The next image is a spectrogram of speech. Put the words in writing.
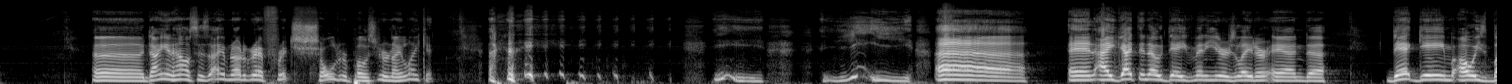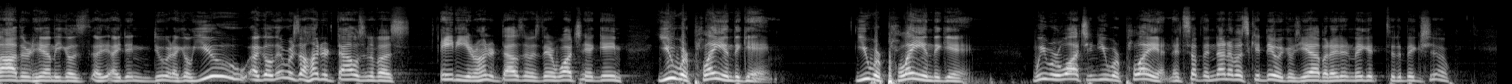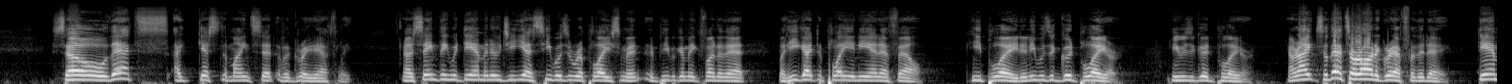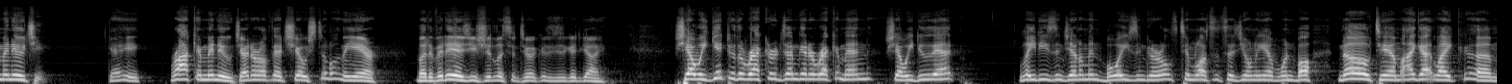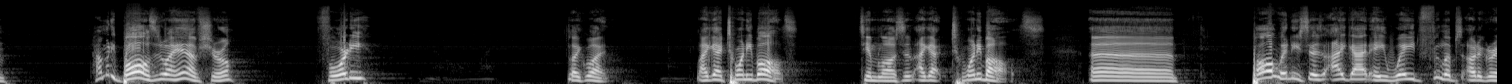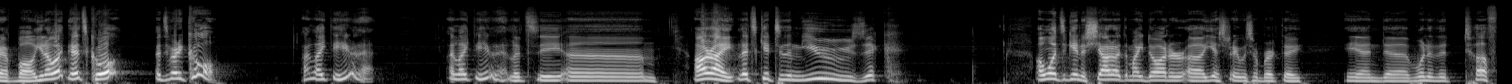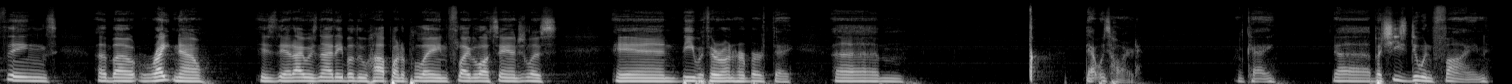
Diane House says, I have an autographed Fritz shoulder poster and I like it. Yee. Yee. Uh, and I got to know Dave many years later, and uh, that game always bothered him. He goes, I, I, didn't do it. I go, you, I go, there was 100,000 of us, 80 or 100,000 of us there watching that game. You were playing the game. You were playing the game. We were watching, you were playing. It's something none of us could do. He goes, yeah, but I didn't make it to the big show. So that's, I guess, the mindset of a great athlete. Now, same thing with Dan Manucci. Yes, he was a replacement, and people can make fun of that, but he got to play in the NFL. He played, and he was a good player. He was a good player. All right, so that's our autograph for the day. Dan Manucci. Okay, Rockin' Manucci. I don't know if that show's still on the air, but if it is, you should listen to it because he's a good guy. Shall we get to the records I'm going to recommend? Shall we do that? Ladies and gentlemen, boys and girls. Tim Lawson says you only have one ball. No, Tim, I got like, um, how many balls do I have, Cheryl? 40? Like what? I got 20 balls. Tim Lawson, I got 20 balls. Uh, Paul Whitney says, I got a Wade Phillips autograph ball. You know what? That's cool. That's very cool. I like to hear that. I like to hear that. Let's see. Um, all right, let's get to the music. Oh, once again, a shout out to my daughter. Uh, yesterday was her birthday. And uh, one of the tough things about right now is that I was not able to hop on a plane, fly to Los Angeles, and be with her on her birthday. Um, that was hard. Okay. Uh, but she's doing fine.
